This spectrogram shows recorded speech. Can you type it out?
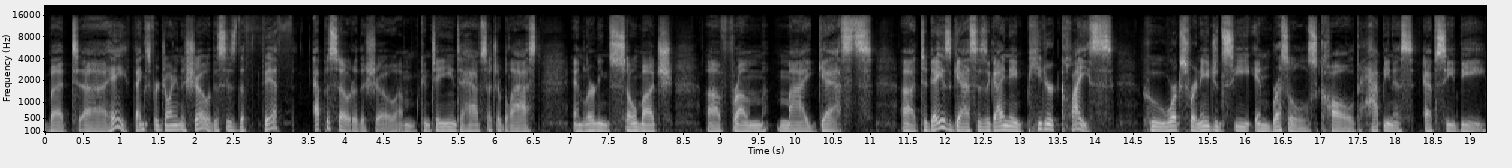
But uh, hey, thanks for joining the show. This is the fifth episode of the show. I'm continuing to have such a blast and learning so much uh, from my guests. Uh, today's guest is a guy named Peter Kleiss, who works for an agency in Brussels called Happiness FCB.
